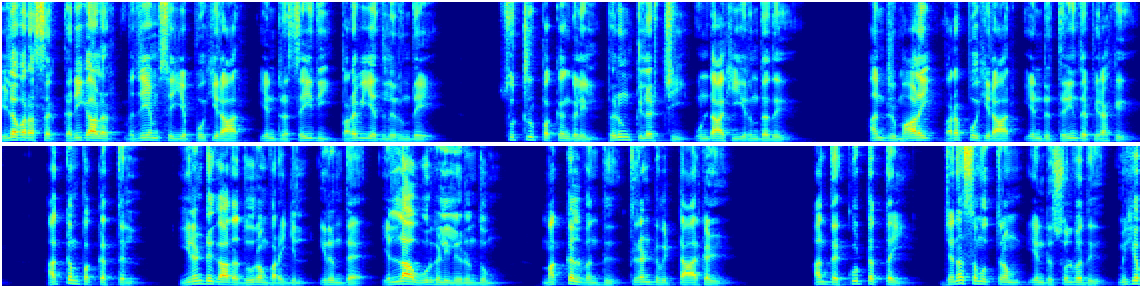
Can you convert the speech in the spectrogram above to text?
இளவரசர் கரிகாலர் விஜயம் செய்யப் போகிறார் என்ற செய்தி பரவியதிலிருந்தே சுற்றுப்பக்கங்களில் பெருங்கிளர்ச்சி உண்டாகியிருந்தது. அன்று மாலை வரப்போகிறார் என்று தெரிந்த பிறகு அக்கம் பக்கத்தில் இரண்டு காத தூரம் வரையில் இருந்த எல்லா ஊர்களிலிருந்தும் மக்கள் வந்து திரண்டு விட்டார்கள். அந்த கூட்டத்தை ஜனசமுத்திரம் என்று சொல்வது மிக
